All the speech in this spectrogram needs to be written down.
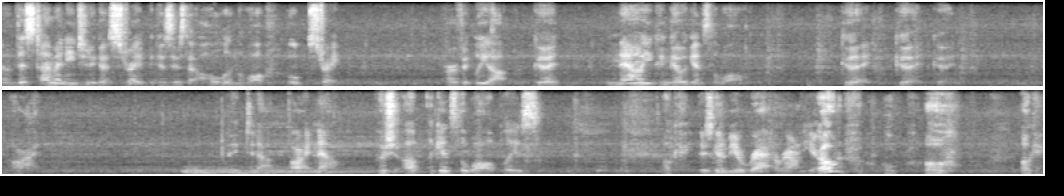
Now this time I need you to go straight because there's that hole in the wall. Oh, straight. Perfectly up. Good. Now you can go against the wall. Good, good, good. Alright. Picked it up. Alright, now, push up against the wall, please. Okay, there's gonna be a rat around here. Oh! Oh, oh. Okay,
